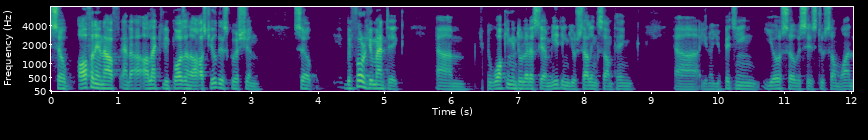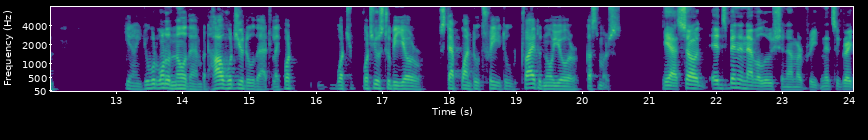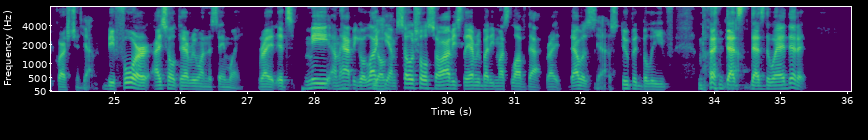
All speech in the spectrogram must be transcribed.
So often enough, and I'll actually pause and ask you this question. So before Humantic, um, you're walking into, let us say, a meeting, you're selling something, uh, you know, you're pitching your services to someone. You know, you would want to know them, but how would you do that? Like, what, what, what used to be your step one, two, three to try to know your customers? Yeah, so it's been an evolution, Amarpreet, and it's a great question. Yeah. Before I sold to everyone the same way, right? It's me, I'm happy go lucky, I'm social, so obviously everybody must love that, right? That was Yeah. a stupid belief, but that's that's the way I did it.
